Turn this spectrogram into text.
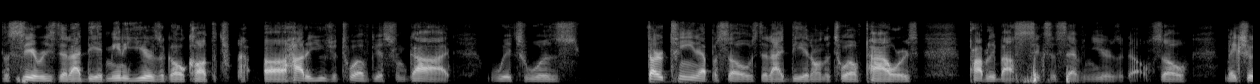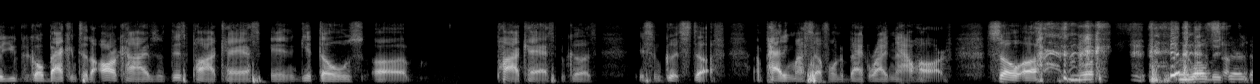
the series that I did many years ago called uh, How to Use Your 12 Gifts from God, which was 13 episodes that I did on the 12 powers probably about six or seven years ago. So make sure you can go back into the archives of this podcast and get those uh, podcasts because it's some good stuff. I'm patting myself on the back right now, Harv. So, uh, well deserved.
